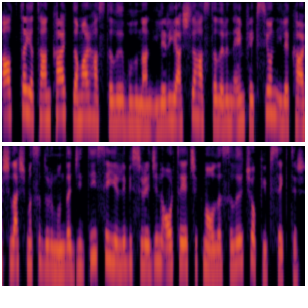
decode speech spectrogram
Altta yatan kalp damar hastalığı bulunan ileri yaşlı hastaların enfeksiyon ile karşılaşması durumunda ciddi seyirli bir sürecin ortaya çıkma olasılığı çok yüksektir.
